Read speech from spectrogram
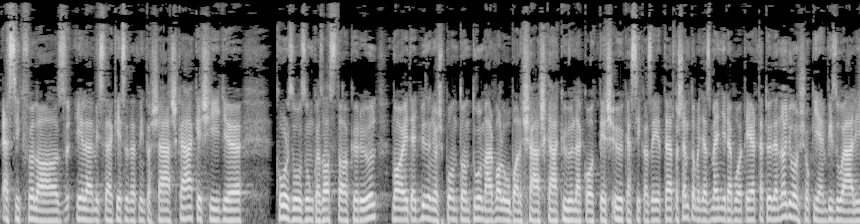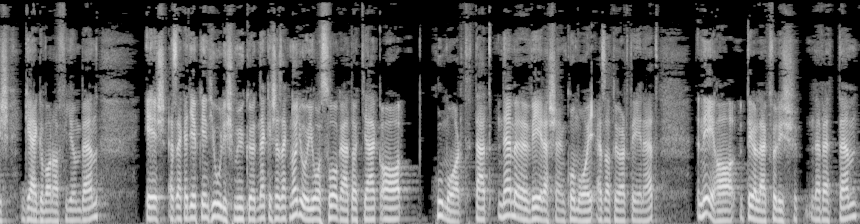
eszik föl az élelmiszerkészletet, mint a sáskák, és így korzózunk az asztal körül, majd egy bizonyos ponton túl már valóban sáskák ülnek ott, és ők eszik az ételt. Most nem tudom, hogy ez mennyire volt értető, de nagyon sok ilyen vizuális geg van a filmben, és ezek egyébként jól is működnek, és ezek nagyon jól szolgáltatják a humort. Tehát nem véresen komoly ez a történet, Néha tényleg föl is nevettem,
